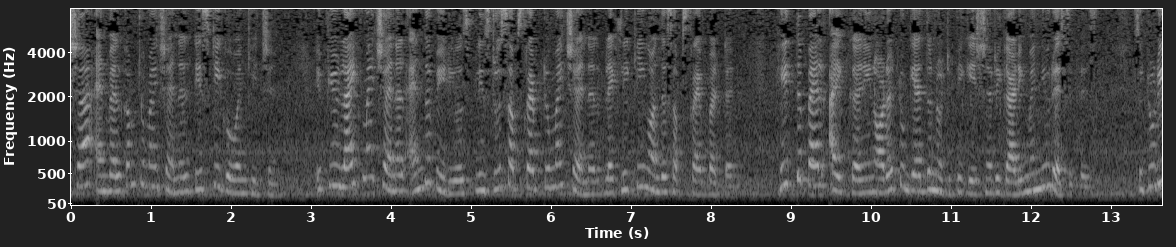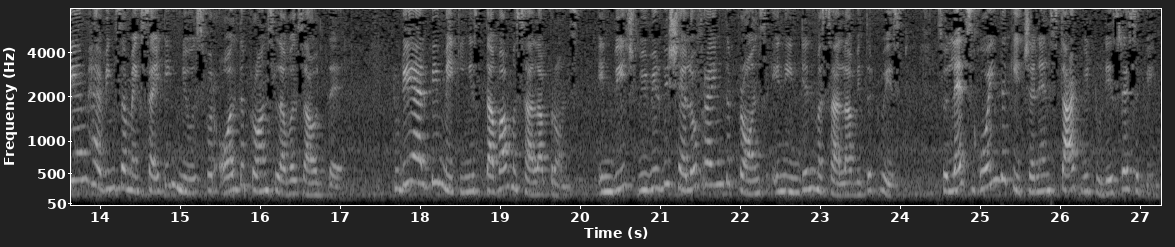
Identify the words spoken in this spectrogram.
Deeksha and welcome to my channel Tasty Goan Kitchen. If you like my channel and the videos, please do subscribe to my channel by clicking on the subscribe button. Hit the bell icon in order to get the notification regarding my new recipes. So today I am having some exciting news for all the prawns lovers out there. Today I'll be making is tawa masala prawns in which we will be shallow frying the prawns in Indian masala with a twist. So let's go in the kitchen and start with today's recipe.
